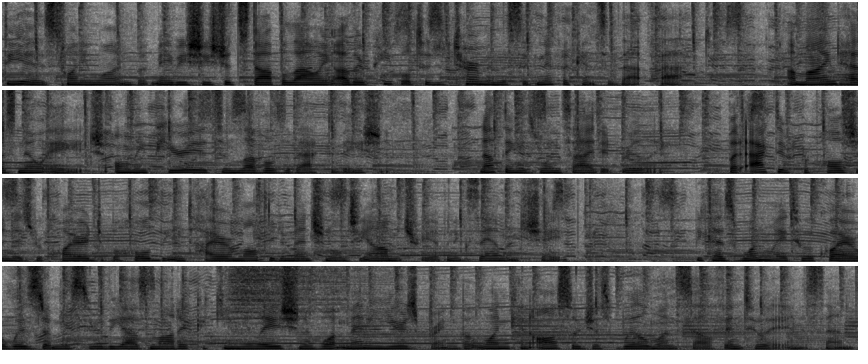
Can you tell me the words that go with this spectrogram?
Dia is 21, but maybe she should stop allowing other people to determine the significance of that fact. A mind has no age, only periods and levels of activation. Nothing is one sided, really, but active propulsion is required to behold the entire multidimensional geometry of an examined shape because one way to acquire wisdom is through the osmotic accumulation of what many years bring, but one can also just will oneself into it in a sense.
